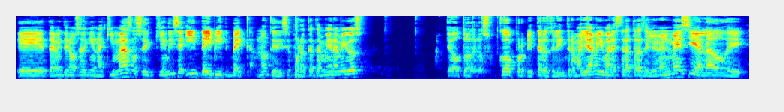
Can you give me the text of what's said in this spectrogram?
Eh, también tenemos a alguien aquí más, no sé quién dice, y David Beckham, ¿no? Que dice por acá también, amigos. Otro de los copropietarios del Inter Miami van a estar atrás de Lionel Messi, al lado de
